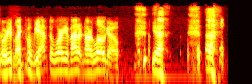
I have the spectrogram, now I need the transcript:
storylines, but we have to worry about it in our logo. yeah. Uh,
